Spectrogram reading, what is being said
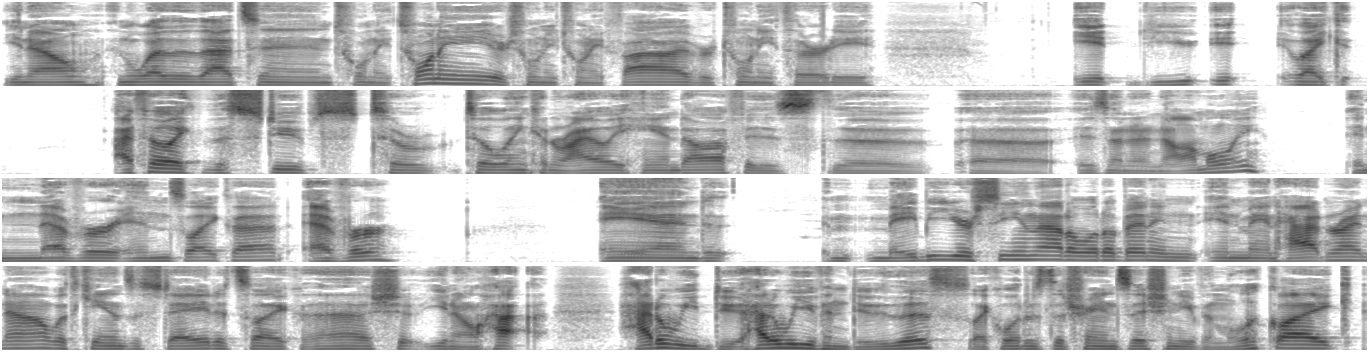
You know, and whether that's in 2020 or 2025 or 2030, it you it like I feel like the Stoops to to Lincoln Riley handoff is the uh, is an anomaly. It never ends like that ever, and maybe you're seeing that a little bit in, in Manhattan right now with Kansas State. It's like, uh, should, you know, how how do we do? How do we even do this? Like, what does the transition even look like?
